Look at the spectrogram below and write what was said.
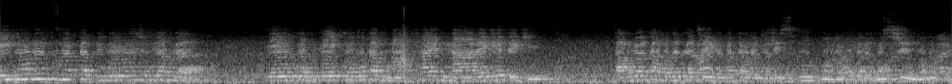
এই ধরনের কোন একটা বিবরণী যদি আমরা এরকম এই কথাটা মাথায় না রেখে দেখি, তাহলে তো আমাদের কাছে এই ব্যাপারটা অনেক বেশি স্মুথ মনে হতে পারে, মসৃণ মনে পারে।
